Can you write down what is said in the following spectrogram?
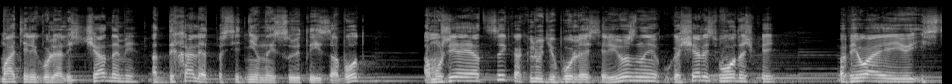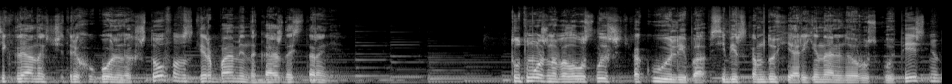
Матери гуляли с чадами, отдыхали от повседневной суеты и забот, а мужья и отцы, как люди более серьезные, угощались водочкой – попивая ее из стеклянных четырехугольных штофов с гербами на каждой стороне. Тут можно было услышать какую-либо в сибирском духе оригинальную русскую песню,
